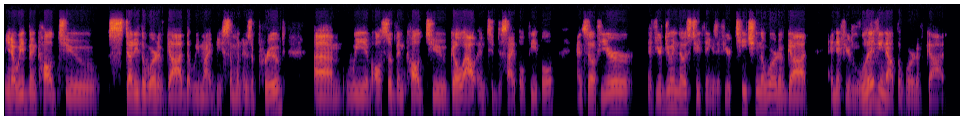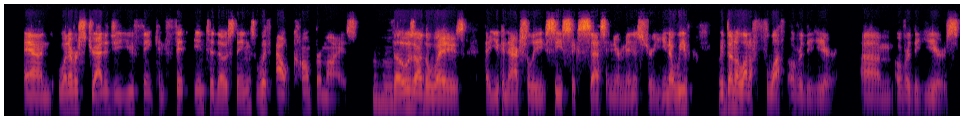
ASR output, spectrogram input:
you know we've been called to study the word of god that we might be someone who's approved Um, we have also been called to go out and to disciple people. And so if you're if you're doing those two things, if you're teaching the word of God and if you're living out the word of God, and whatever strategy you think can fit into those things without compromise, mm-hmm. those are the ways that you can actually see success in your ministry. You know, we've we've done a lot of fluff over the year, um, over the years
